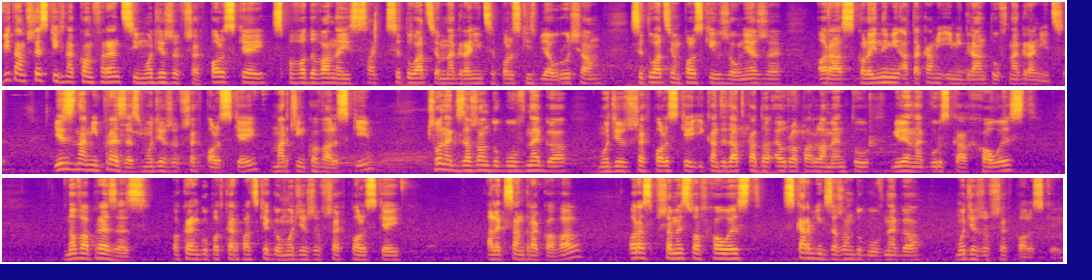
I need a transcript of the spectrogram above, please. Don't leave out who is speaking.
Speaker 1: Witam wszystkich na konferencji Młodzieży Wszechpolskiej spowodowanej sytuacją na granicy Polski z Białorusią, sytuacją polskich żołnierzy oraz kolejnymi atakami imigrantów na granicy. Jest z nami prezes Młodzieży Wszechpolskiej Marcin Kowalski, członek zarządu głównego Młodzieży Wszechpolskiej i kandydatka do Europarlamentu Milena Górska-Hołyst, nowa prezes Okręgu Podkarpackiego Młodzieży Wszechpolskiej Aleksandra Kowal oraz Przemysław Hołyst, skarbnik zarządu głównego Młodzieży Wszechpolskiej.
